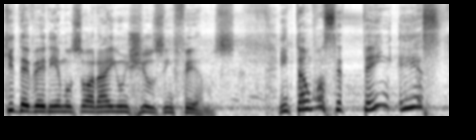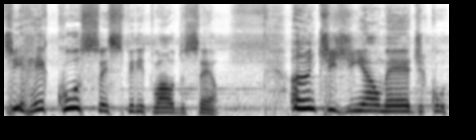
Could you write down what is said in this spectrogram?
que deveríamos orar e ungir os enfermos? Então você tem este recurso espiritual do céu antes de ir ao médico,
